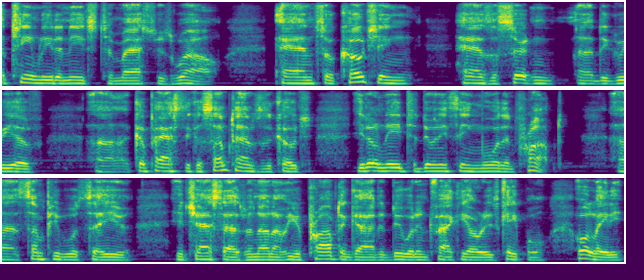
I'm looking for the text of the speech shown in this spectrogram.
a team leader needs to master as well, and so coaching has a certain uh, degree of uh, capacity because sometimes as a coach, you don't need to do anything more than prompt. Uh, some people would say you you chastise, but no, no, you prompt a guy to do what in fact he already is capable, or lady,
